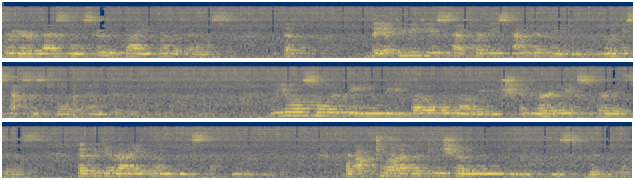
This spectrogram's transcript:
For your blessings and divine providence that the activities set for this undertaking will be successful and effective. You also retain the invaluable knowledge and learning experiences that we derive from this activity for actual application when we leave this world.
